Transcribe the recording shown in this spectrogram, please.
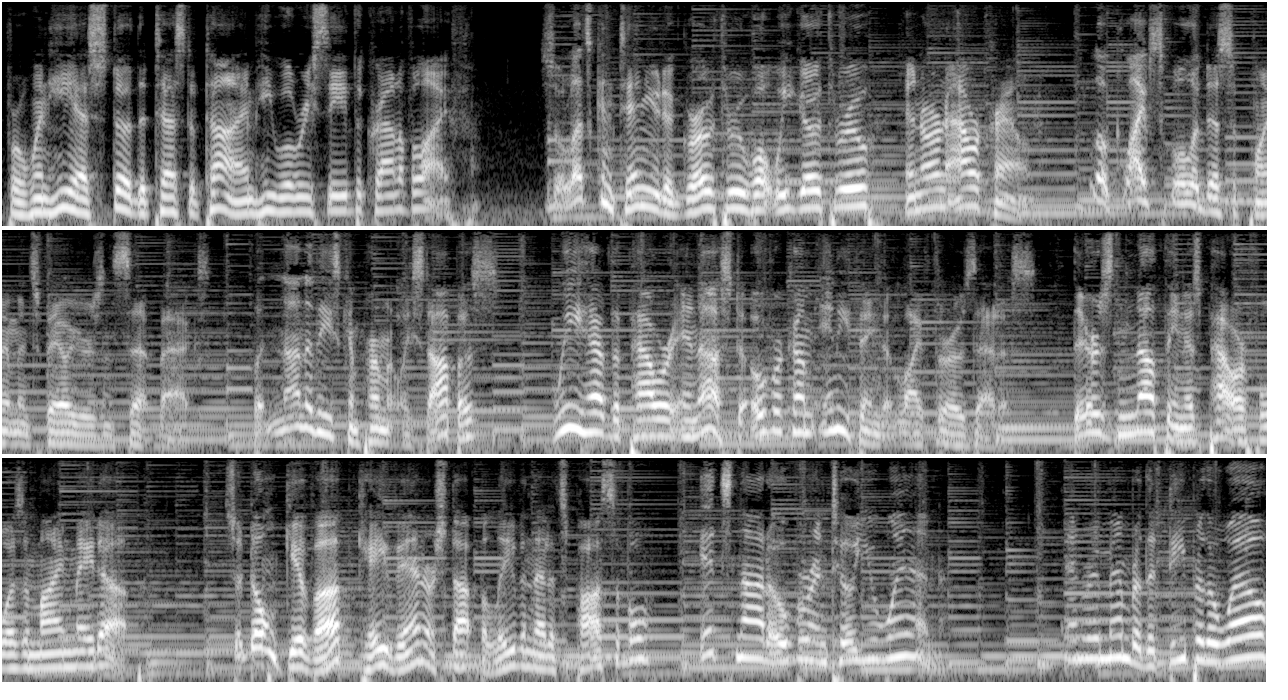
for when he has stood the test of time, he will receive the crown of life. So let's continue to grow through what we go through and earn our crown. Look, life's full of disappointments, failures, and setbacks, but none of these can permanently stop us. We have the power in us to overcome anything that life throws at us. There's nothing as powerful as a mind made up. So don't give up, cave in, or stop believing that it's possible. It's not over until you win. And remember, the deeper the well,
